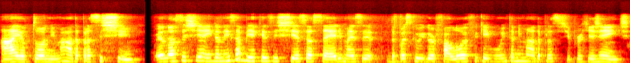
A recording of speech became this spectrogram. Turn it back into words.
Ah, eu tô animada pra assistir. Eu não assisti ainda, eu nem sabia que existia essa série, mas eu- depois que o Igor falou, eu fiquei muito animada pra assistir, porque, gente,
